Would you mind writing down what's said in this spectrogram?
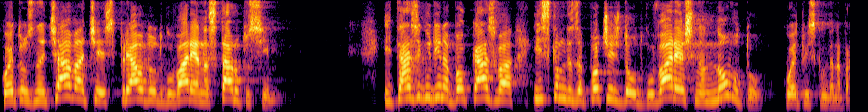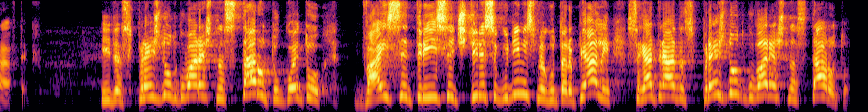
Което означава, че е спрял да отговаря на старото си име. И тази година Бог казва, искам да започнеш да отговаряш на новото, което искам да направя в теб. И да спреш да отговаряш на старото, което 20, 30, 40 години сме го търпяли. Сега трябва да спреш да отговаряш на старото.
